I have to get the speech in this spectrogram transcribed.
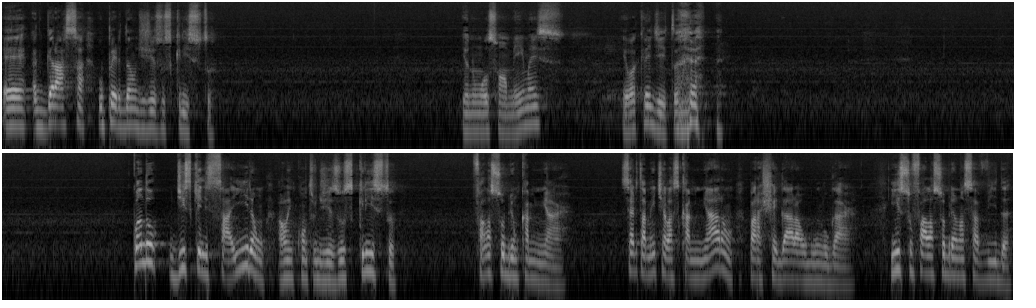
é, a graça, o perdão de Jesus Cristo. Eu não ouço um amém, mas eu acredito. Quando diz que eles saíram ao encontro de Jesus Cristo, fala sobre um caminhar certamente elas caminharam para chegar a algum lugar. Isso fala sobre a nossa vida.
